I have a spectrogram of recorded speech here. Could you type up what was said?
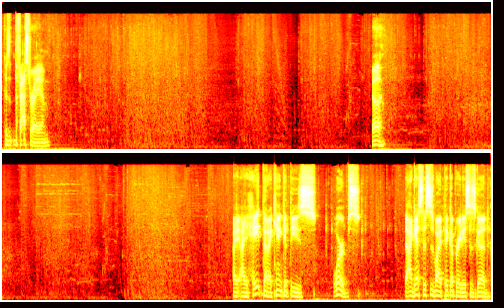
because the faster I am. Uh, I, I hate that I can't get these orbs. I guess this is why pickup radius is good.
